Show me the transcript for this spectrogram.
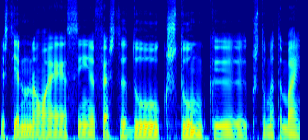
Este ano não é assim a festa do costume, que costuma também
